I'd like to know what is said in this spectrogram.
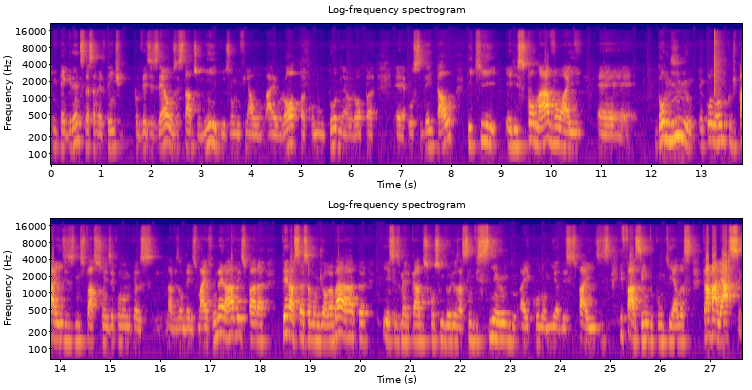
integrantes dessa vertente, por vezes é os Estados Unidos, ou enfim, a, a Europa como um todo, né, a Europa é, ocidental, e que eles tomavam aí é, domínio econômico de países em situações econômicas, na visão deles, mais vulneráveis para ter acesso à mão de obra barata, e esses mercados consumidores assim viciando a economia desses países e fazendo com que elas trabalhassem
